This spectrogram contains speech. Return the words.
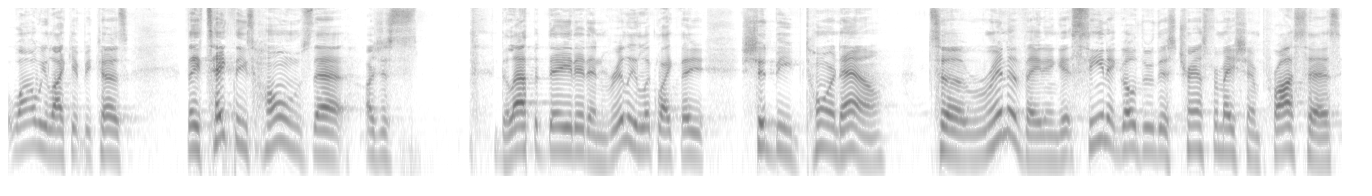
why we like it because they take these homes that are just dilapidated and really look like they should be torn down to renovating it, seeing it go through this transformation process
